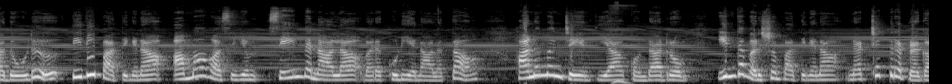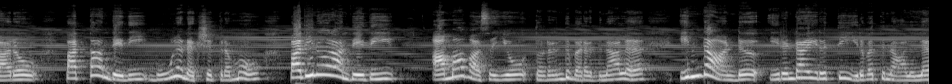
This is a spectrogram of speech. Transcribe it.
அதோடு திதி பார்த்தீங்கன்னா அமாவாசையும் சேர்ந்த நாளாக வரக்கூடிய நாளை தான் ஹனுமன் ஜெயந்தியாக கொண்டாடுறோம். இந்த வருஷம் பார்த்தீங்கன்னா நட்சத்திர பிரகாரம் பத்தாம் தேதி மூல நட்சத்திரமும் பதினோராம் தேதி அமாவாசையும் தொடர்ந்து வர்றதுனால இந்த ஆண்டு இரண்டாயிரத்தி இருபத்தி நாலில்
